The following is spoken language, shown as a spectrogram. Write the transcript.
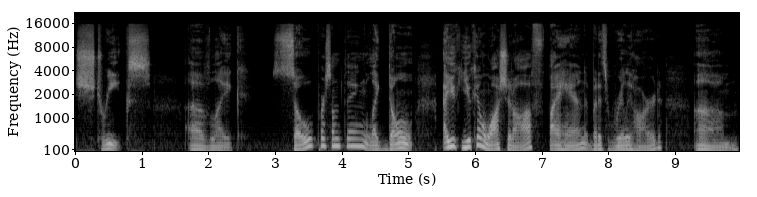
streaks of like soap or something like don't I, you you can wash it off by hand, but it's really hard. Um,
